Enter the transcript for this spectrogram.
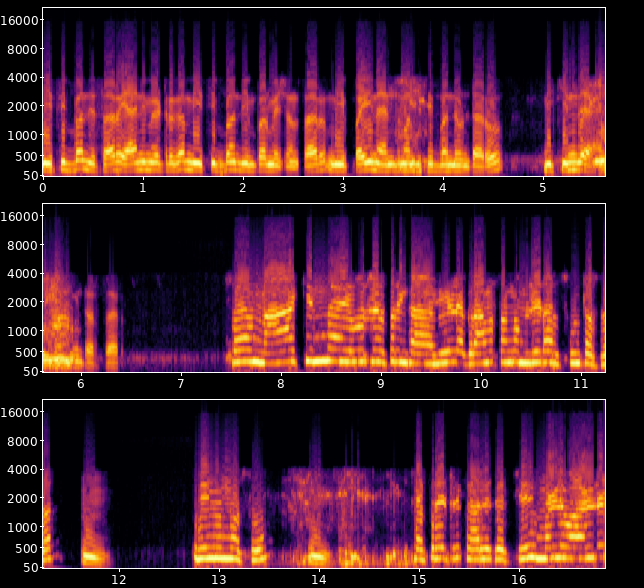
మీ సిబ్బంది సార్ యానిమేటర్గా మీ సిబ్బంది ఇన్ఫర్మేషన్ సార్. మీ పైన ఎంతమంది సిబ్బంది ఉంటారు? మీ కింద ఎంతమంది ఉంటారు సార్? సార్ నా కింద ఎవరు లేరు సార్ ఇంకా వీళ్ళే గ్రామ సంఘం లీడర్స్ ఉంటారు సార్. త్రీ మెంబర్స్ సెక్రటరీ కార్యదర్శి. మళ్ళీ వాళ్ళే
